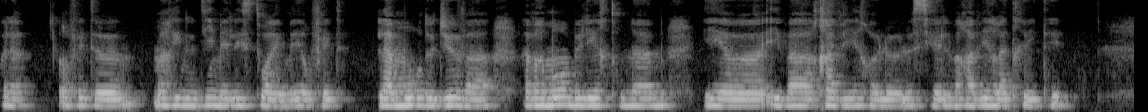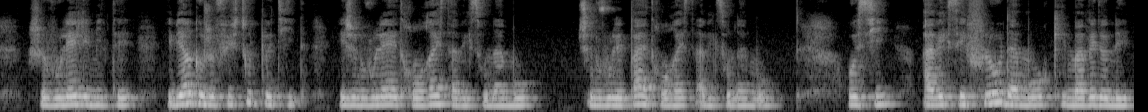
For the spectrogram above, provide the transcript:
Voilà, en fait, euh, Marie nous dit, mais laisse-toi aimer, en fait. L'amour de Dieu va, vraiment embellir ton âme et, euh, va ravir le, ciel, va ravir la Trinité. Je voulais l'imiter, et bien que je fusse toute petite, et je ne voulais être en reste avec son amour, je ne voulais pas être en reste avec son amour. Aussi, avec ces flots d'amour qu'il m'avait donnés,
